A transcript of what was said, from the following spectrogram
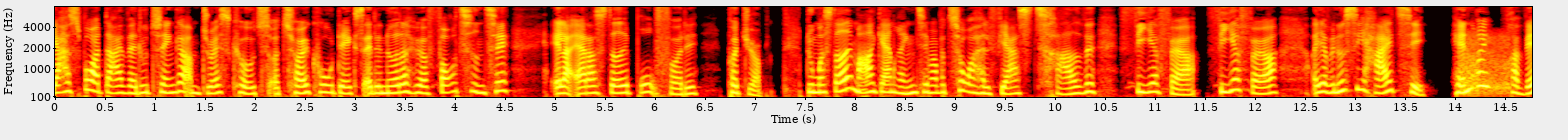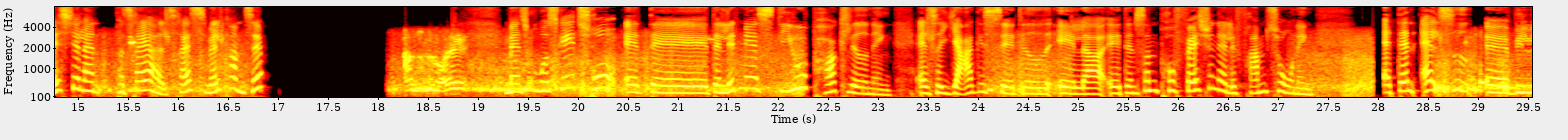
Jeg har spurgt dig, hvad du tænker om dresscodes og tøjkodex. Er det noget, der hører fortiden til, eller er der stadig brug for det på job? Du må stadig meget gerne ringe til mig på 72 30 44 44, og jeg vil nu sige hej til Henry fra Vestjylland på 53. Velkommen til. Tak skal du have. Man skulle måske tro, at øh, den lidt mere stive påklædning, altså jakkesættet eller øh, den sådan professionelle fremtoning, at den altid øh, vil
